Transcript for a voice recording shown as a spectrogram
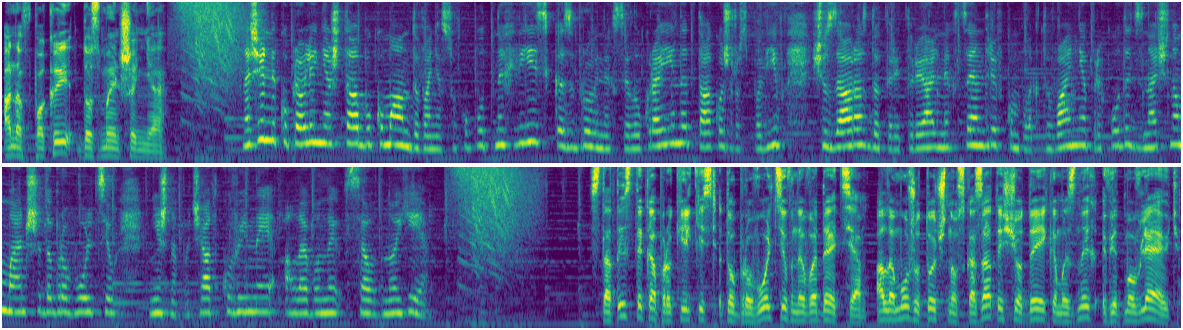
а навпаки, до зменшення. Начальник управління штабу командування сухопутних військ Збройних сил України також розповів, що зараз до територіальних центрів комплектування приходить значно менше добровольців ніж на початку війни, але вони все одно є. Статистика про кількість добровольців не ведеться, але можу точно сказати, що деякими з них відмовляють.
